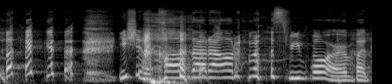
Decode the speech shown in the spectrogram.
you should have called that out of us before. But,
